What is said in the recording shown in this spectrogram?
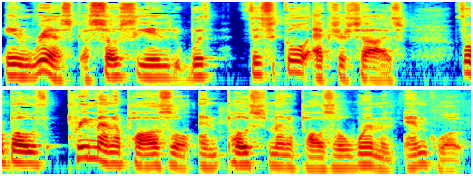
in risk associated with physical exercise for both premenopausal and postmenopausal women, end quote.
